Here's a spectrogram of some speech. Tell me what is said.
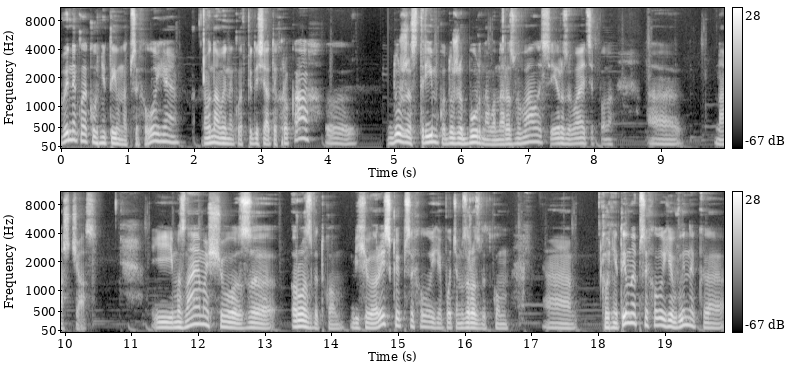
виникла когнітивна психологія. Вона виникла в 50-х роках. е, Дуже стрімко, дуже бурно вона розвивалася і розвивається по е, наш час. І ми знаємо, що з розвитком біхевіористської психології, потім з розвитком е, когнітивної психології виник е,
